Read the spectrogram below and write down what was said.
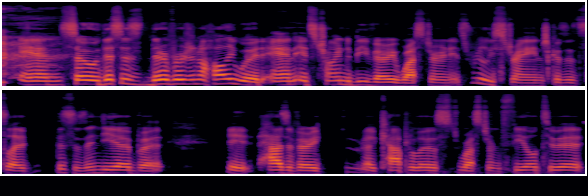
and so this is their version of Hollywood, and it's trying to be very Western. It's really strange because it's like this is India, but it has a very like capitalist Western feel to it.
